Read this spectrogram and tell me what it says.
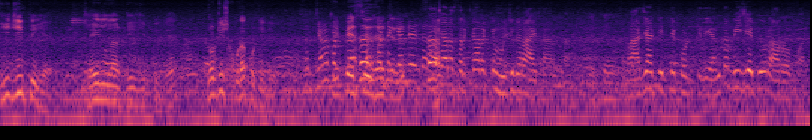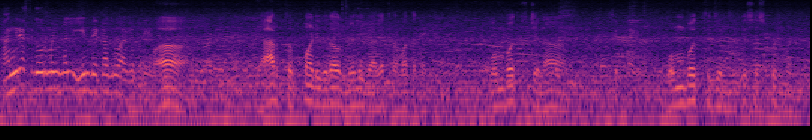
D G ಪಿಗೆ ಜೈಲಿನ ಡಿ ಜಿ ಪಿಗೆ ನೋಟಿಸ್ ಕೂಡ ಕೊಟ್ಟಿದ್ದೀವಿ. ಸರ್ಕಾರಕ್ಕೆ ಮುಜುಗರ ಆಯ್ತಾ? ಅಂತ ರಾಜಾತಿಥ್ಯ ಕೊಡ್ತಿದೆ ಅಂತ ಬಿಜೆಪಿಯವರ ಆರೋಪ. ಕಾಂಗ್ರೆಸ್ ಗೌರ್ಮೆಂಟ್ನಲ್ಲಿ ಏನು ಬೇಕಾದರೂ ಆಗುತ್ತೆ ಯಾರು ತಪ್ಪು ಮಾಡಿದ್ರೆ ಅವ್ರ ಮೇಲೆ ಈಗಾಗಲೇ ಕ್ರಮ ತಗೊಂಡು ಒಂಬತ್ತು ಜನ ಒಂಬತ್ತು ಜನರಿಗೆ ಸಸ್ಪೆಂಡ್ ಮಾಡಿದ್ದಾರೆ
